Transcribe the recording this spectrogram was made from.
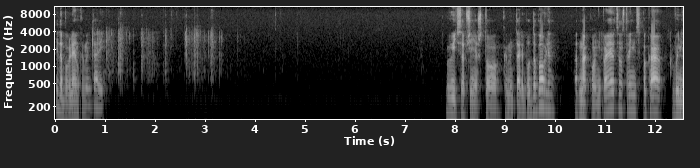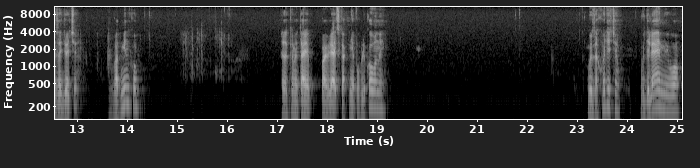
и добавляем комментарий. Вы видите сообщение, что комментарий был добавлен, однако он не появится на странице, пока вы не зайдете в админку этот комментарий появляется как не опубликованный. Вы заходите, выделяем его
